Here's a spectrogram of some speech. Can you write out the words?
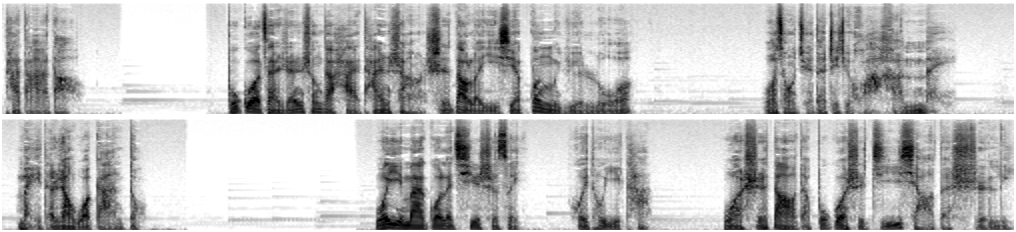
他答道：“不过在人生的海滩上拾到了一些蚌与螺。”我总觉得这句话很美，美的让我感动。我已迈过了七十岁，回头一看，我拾到的不过是极小的实力。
